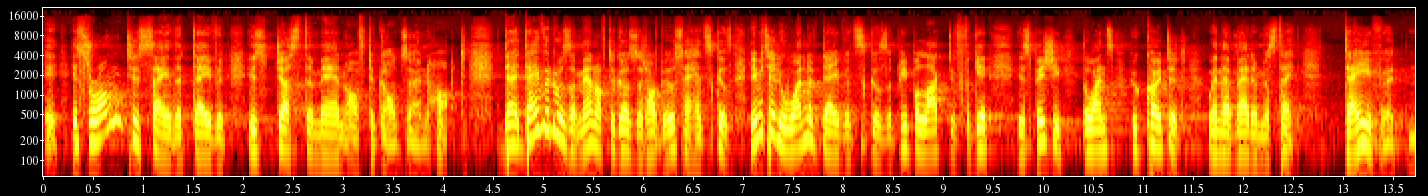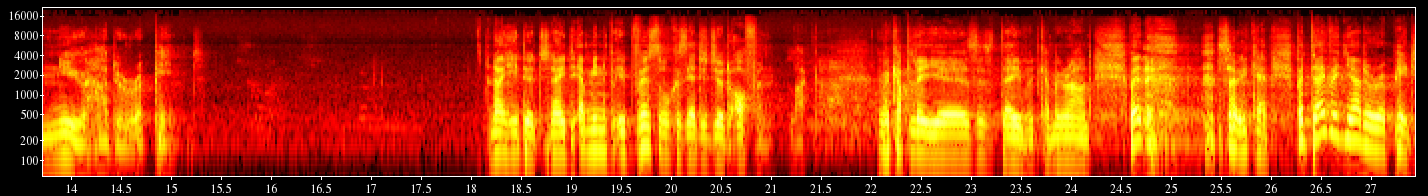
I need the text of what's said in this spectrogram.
It's wrong to say that David is just a man after God's own heart. David was a man after God's own heart, but he also had skills. Let me tell you one of David's skills that people like to forget, especially the ones who quote it when they've made a mistake. David knew how to repent. No, he did. No, he did. I mean, first of all, because he had to do it often. Like, every couple of years, is David coming around. But. so he came. But David knew how to repent.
